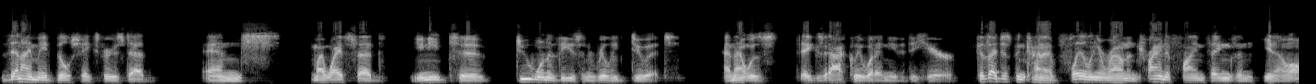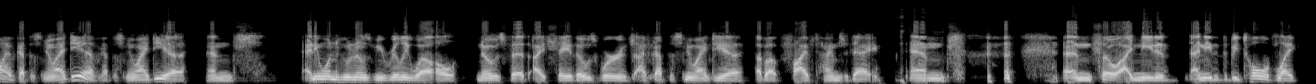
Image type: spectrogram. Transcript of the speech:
then I made Bill Shakespeare's Dead. And my wife said, you need to do one of these and really do it. And that was exactly what I needed to hear. Cause I'd just been kind of flailing around and trying to find things and, you know, oh, I've got this new idea. I've got this new idea. And anyone who knows me really well knows that I say those words, I've got this new idea about five times a day. And, and so I needed, I needed to be told like,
